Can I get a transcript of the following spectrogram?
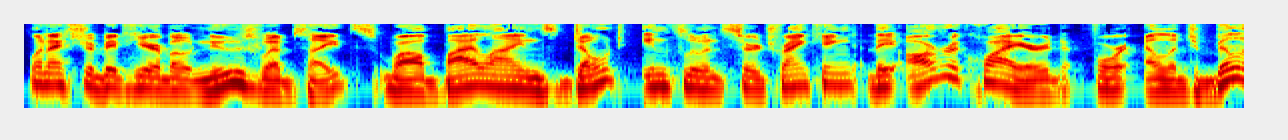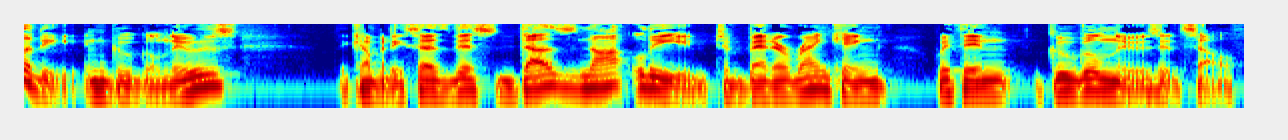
One extra bit here about news websites. While bylines don't influence search ranking, they are required for eligibility in Google News. The company says this does not lead to better ranking within Google News itself.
